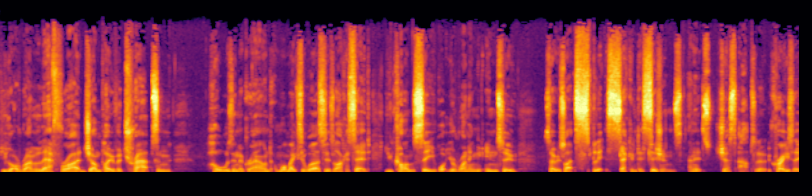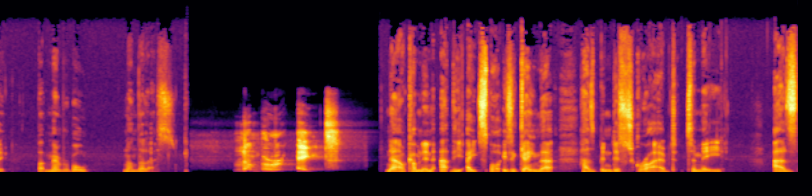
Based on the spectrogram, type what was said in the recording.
You've got to run left, right, jump over traps and holes in the ground. And what makes it worse is, like I said, you can't see what you're running into, so it's like split second decisions, and it's just absolutely crazy, but memorable nonetheless. Number 8. Now, coming in at the 8 spot is a game that has been described to me as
